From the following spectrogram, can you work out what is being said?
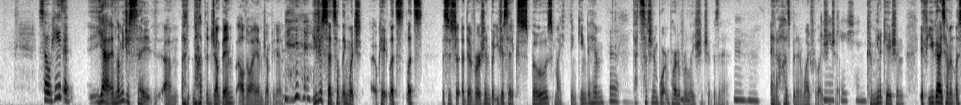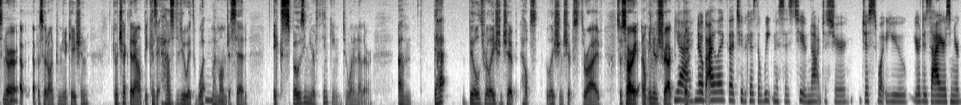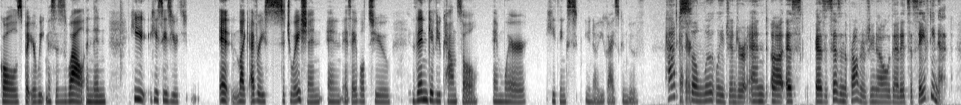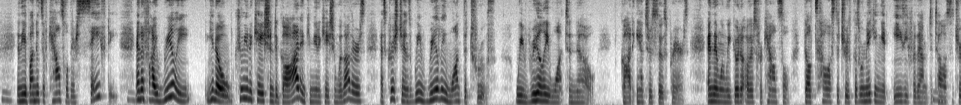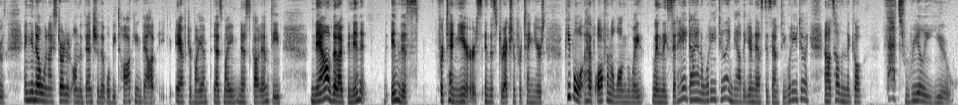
So he's a eh, yeah, and let me just say, um, not to jump in, although I am jumping in. you just said something which okay, let's let's this is a diversion, but you just said expose my thinking to him. Mm-hmm. That's such an important part of mm-hmm. relationship, isn't it? Mm-hmm. And a husband and wife relationship. Communication. Communication. If you guys haven't listened to our mm-hmm. episode on communication, go check that out because it has to do with what my mom just said exposing your thinking to one another. Um, that builds relationship, helps relationships thrive. So sorry, I don't mean to distract. Yeah, but no, but I like that too because the weaknesses too, not just your just what you your desires and your goals, but your weaknesses as well. And then he he sees you in like every situation and is able to then give you counsel and where he thinks you know you guys can move absolutely together. jinger and uh, as as it says in the proverbs you know that it's a safety net Mm. In the abundance of counsel, there's safety. Mm-hmm. And if I really, you know, communication to God and communication with others as Christians, we really want the truth. We really want to know. God answers those prayers. And then when we go to others for counsel, they'll tell us the truth because we're making it easy for them to tell us the truth. And you know, when I started on the venture that we'll be talking about after my as my nest got emptied, now that I've been in it in this for 10 years, in this direction for 10 years, people have often along the way when they said, "Hey Diana, what are you doing now that your nest is empty? What are you doing?" And I'll tell them they go, "That's really you."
